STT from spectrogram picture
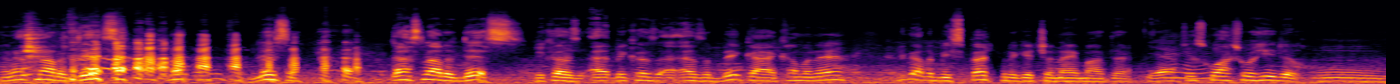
And that's not a diss. No, but listen, listen, that's not a diss because uh, because as a big guy coming in, you got to be special to get your name out there. Yeah. Just watch what he do.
